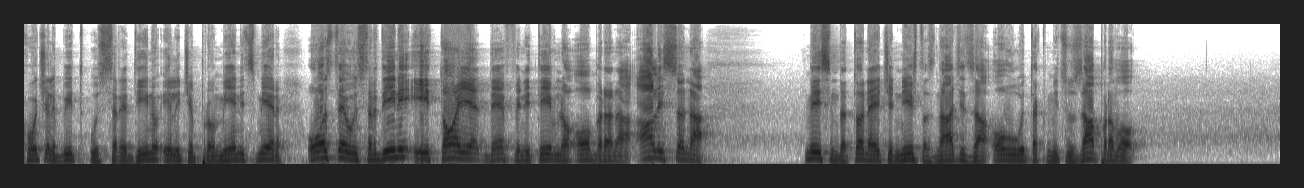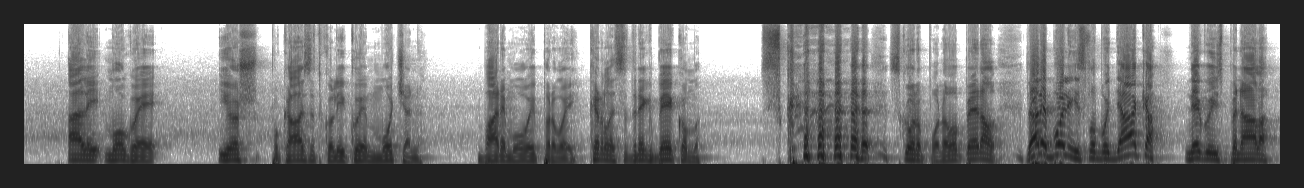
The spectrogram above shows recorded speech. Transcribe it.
hoće li biti u sredinu ili će promijeniti smjer. Ostaje u sredini i to je definitivno obrana Alisona. Mislim da to neće ništa značiti za ovu utakmicu zapravo. Ali mogo je još pokazati koliko je moćan Barem u ovoj prvoj. Krle sa drag backom. Skoro ponovo penal. Da li je bolji iz slobodnjaka nego iz penala?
